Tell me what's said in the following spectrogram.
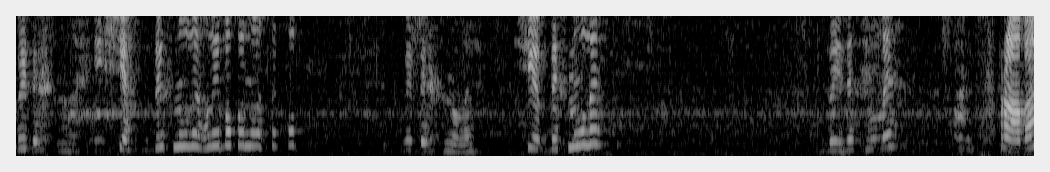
Видихнули. І ще вдихнули глибоко носиком. Видихнули. Ще вдихнули. Видихнули. Вправа.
